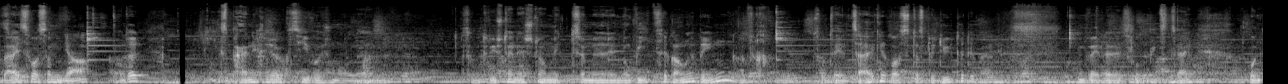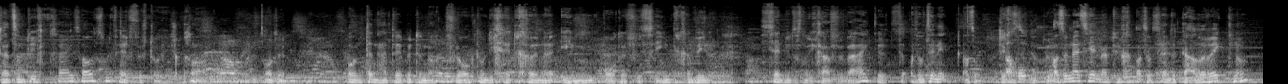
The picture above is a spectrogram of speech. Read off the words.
weiß, was am... Ja. Oder? Das Peinliche war, ja, wo ich mal ähm, so ein Drei-Sterne-Restaurant mit einem Novizen gegangen bin, einfach so denen zeigen, was das bedeutet und ein bisschen zeigen. Und da hat es natürlich kein Salz und Pfeffer ist klar. Oder? Und dann hat er eben danach gefragt und ich hätte können im Boden versinken, weil sie haben mir das natürlich auch verweigert. Also, sie also, natürlich- also nein, sie haben natürlich, also sie haben den Teller weggenommen.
